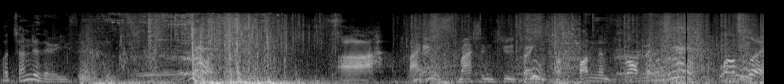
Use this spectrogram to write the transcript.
What's under there, you think? Ah, back to smashing through things for fun and profit. Lovely.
